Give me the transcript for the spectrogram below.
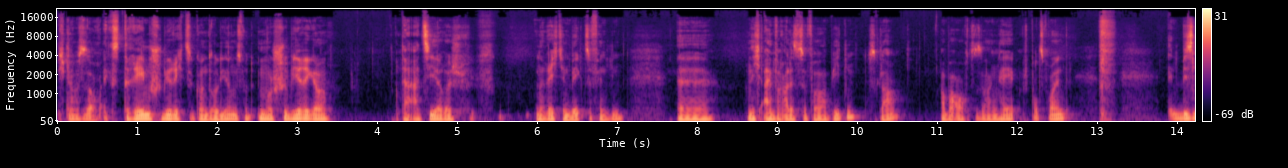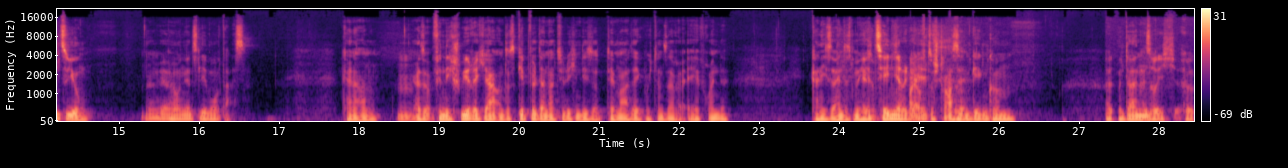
ich glaube, es ist auch extrem schwierig zu kontrollieren. Es wird immer schwieriger, da erzieherisch einen richtigen Weg zu finden. Äh, nicht einfach alles zu verbieten, ist klar. Aber auch zu sagen, hey, Sportsfreund, ein bisschen zu jung. Ne, wir hören jetzt lieber das. Keine Ahnung. Also finde ich schwierig, ja. Und das gipfelt dann natürlich in dieser Thematik, wo ich dann sage, ey, Freunde, kann nicht sein, dass mir hier so- Zehnjährige auf der Straße entgegenkommen. Und dann, Also ich, äh,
